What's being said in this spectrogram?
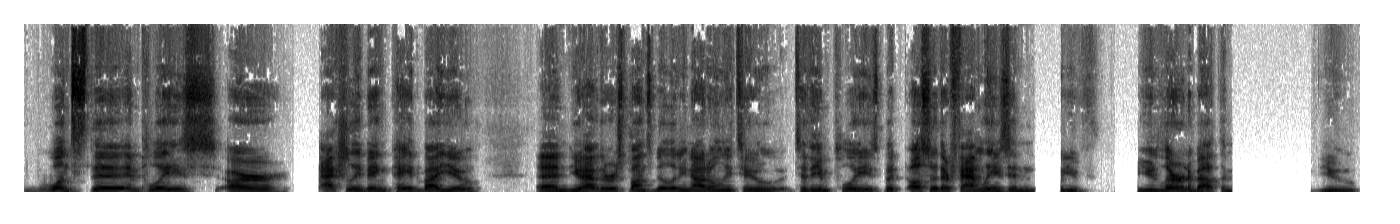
once the employees are actually being paid by you, and you have the responsibility not only to to the employees but also their families and you've you learn about them you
